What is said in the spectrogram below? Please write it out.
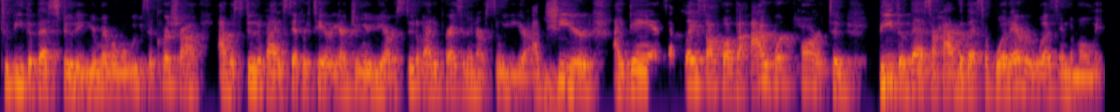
to be the best student. You remember when we was in Crenshaw, I was student body secretary our junior year. I was student body president our senior year. I mm-hmm. cheered, I danced, I played softball, but I worked hard to be the best or have the best or whatever it was in the moment.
